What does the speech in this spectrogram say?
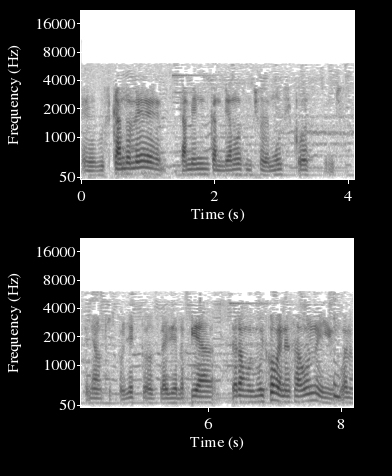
eh, buscándole, también cambiamos mucho de músicos, muchos tenían otros proyectos, la ideología. Éramos muy jóvenes aún y bueno,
